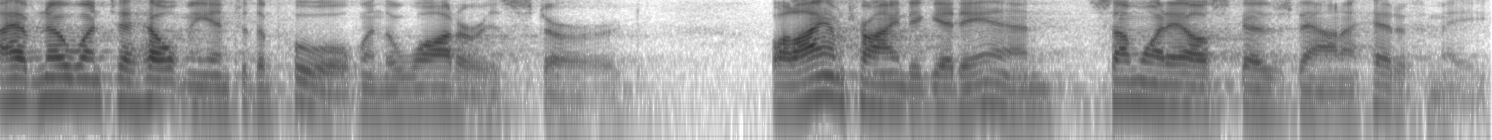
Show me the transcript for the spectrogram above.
I have no one to help me into the pool when the water is stirred. While I am trying to get in, someone else goes down ahead of me.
